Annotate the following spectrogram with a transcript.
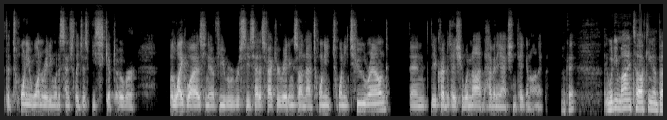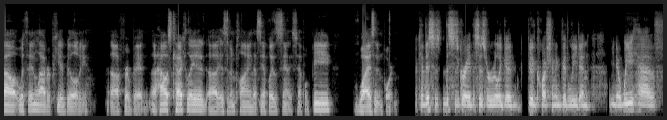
The 21 rating would essentially just be skipped over. But likewise, you know, if you receive satisfactory ratings on that 2022 round, then the accreditation would not have any action taken on it. Okay. Would you mind talking about within lab repeatability? Uh, for a bit. Uh, how it's calculated? Uh, is it implying that sample A is the sample B? Why is it important? Okay, this is this is great. This is a really good good question and good lead in. You know, we have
